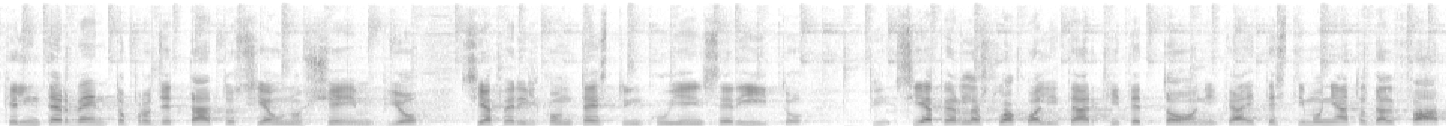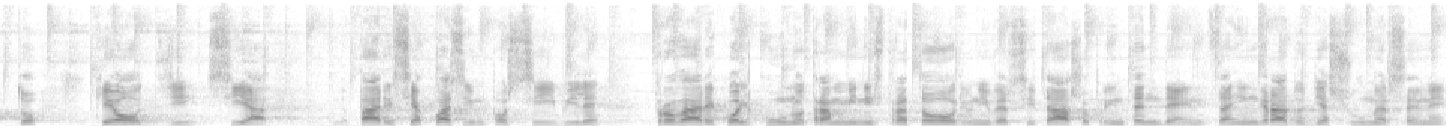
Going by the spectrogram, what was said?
Che l'intervento progettato sia uno scempio, sia per il contesto in cui è inserito, sia per la sua qualità architettonica, è testimoniato dal fatto che oggi sia, pare sia quasi impossibile trovare qualcuno tra amministratori, università, soprintendenza in grado di assumersene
